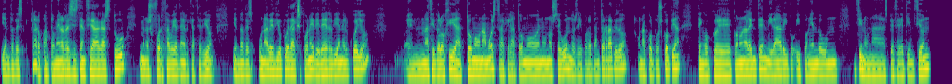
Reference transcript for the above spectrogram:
y entonces, claro, cuanto menos resistencia hagas tú, menos fuerza voy a tener que hacer yo. Y entonces, una vez yo pueda exponer y ver bien el cuello, en una citología tomo una muestra que la tomo en unos segundos y por lo tanto rápido, una colposcopia, tengo que con una lente mirar y, poniendo un, en fin, una especie de tinción,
